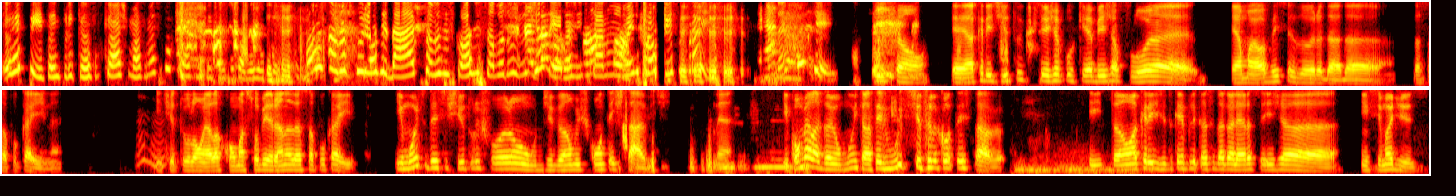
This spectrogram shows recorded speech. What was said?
Eu repito, a implicância porque eu acho massa, mas por que essa implicância com a Beija-Flor? Vamos sobre as curiosidades sobre as escolas de samba do Rio de Janeiro. A gente está num momento propício para isso. Né? Por quê? Então, é, acredito que seja porque a Beija-Flor é, é a maior vencedora da, da, da Sapucaí, né? Uhum. Intitulam ela como a soberana da Sapucaí. E muitos desses títulos foram, digamos, contestáveis, né? E como ela ganhou muito, ela teve muito título contestável. Então, acredito que a implicância da galera seja em cima disso.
